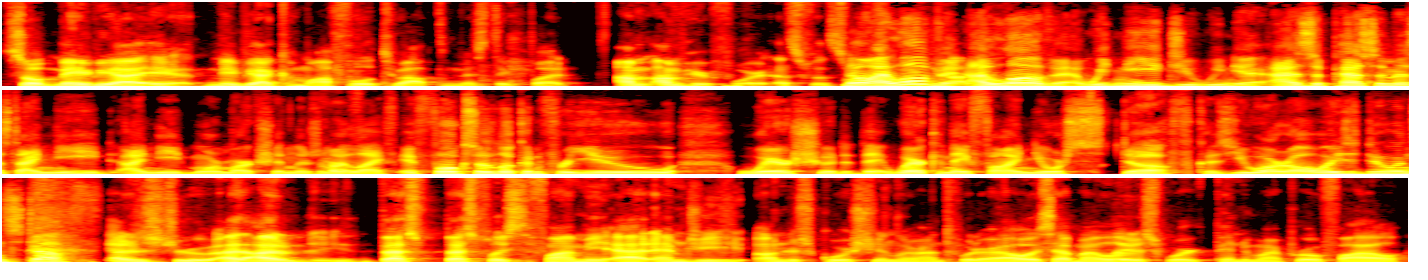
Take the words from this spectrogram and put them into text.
so maybe I maybe I come off a little too optimistic, but I'm I'm here for it. That's what's no. I love it. I love it. We need you. We need, as a pessimist. I need I need more Mark Schindlers in Perfect. my life. If folks are looking for you, where should they? Where can they find your stuff? Because you are always doing stuff. that is true. I, I best best place to find me at mg underscore Schindler on Twitter. I always have my latest work pinned to my profile.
